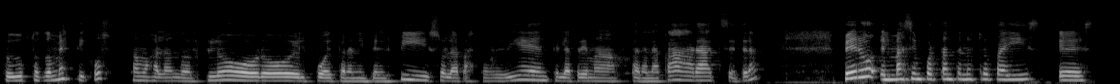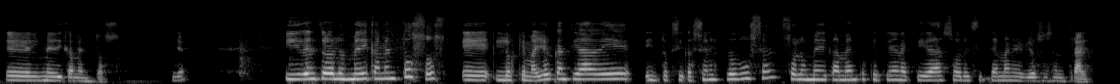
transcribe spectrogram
productos domésticos, estamos hablando del cloro, el POE para limpiar el piso, la pasta de dientes, la crema para la cara, etc. Pero el más importante en nuestro país es el medicamentoso. Y dentro de los medicamentosos, eh, los que mayor cantidad de intoxicaciones producen son los medicamentos que tienen actividad sobre el sistema nervioso central.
